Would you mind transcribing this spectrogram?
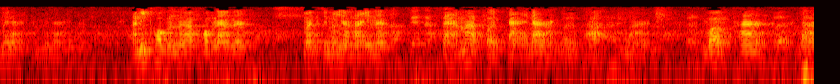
ไม่ได้ก็ไม่ได้นะอันนี้ครบแล้วนะครับครบแล้วนะ มันจะมีอะไรนะ สามารถเปิดกายได้ใช่ไหมครับบ้านเวิร์กผ้าได้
